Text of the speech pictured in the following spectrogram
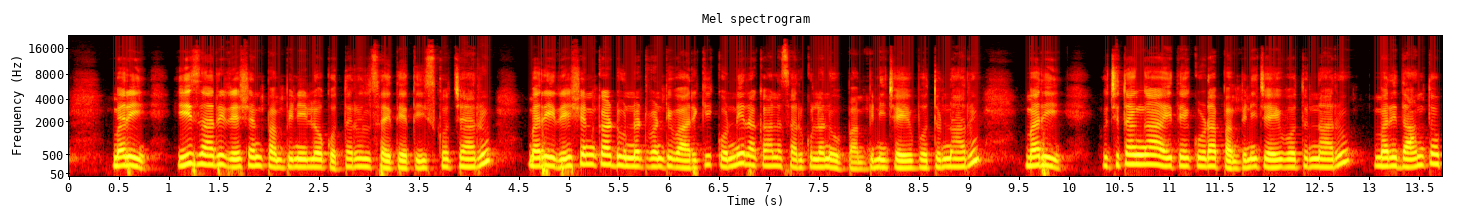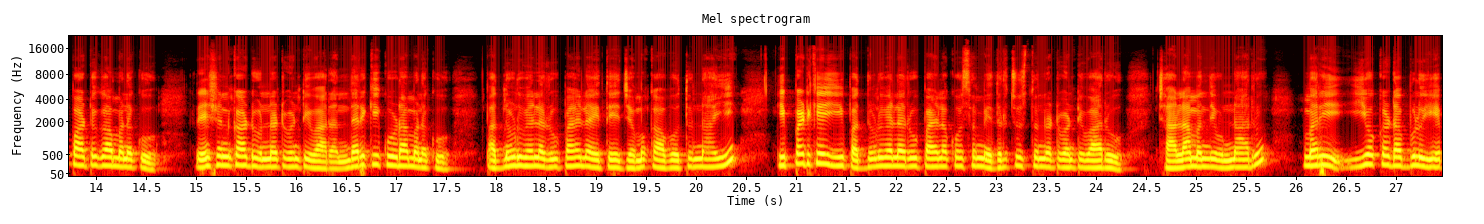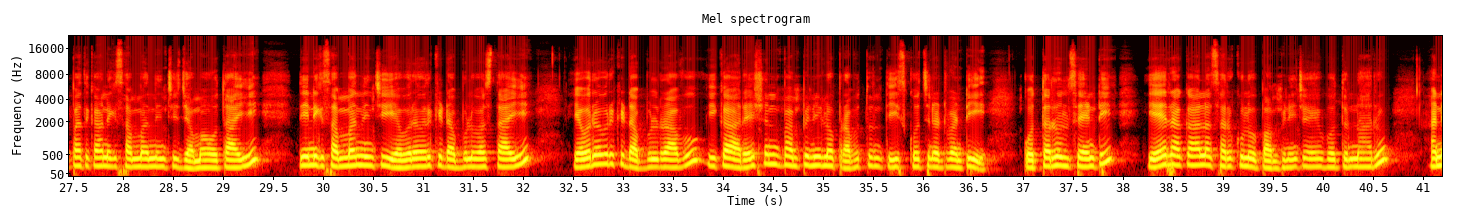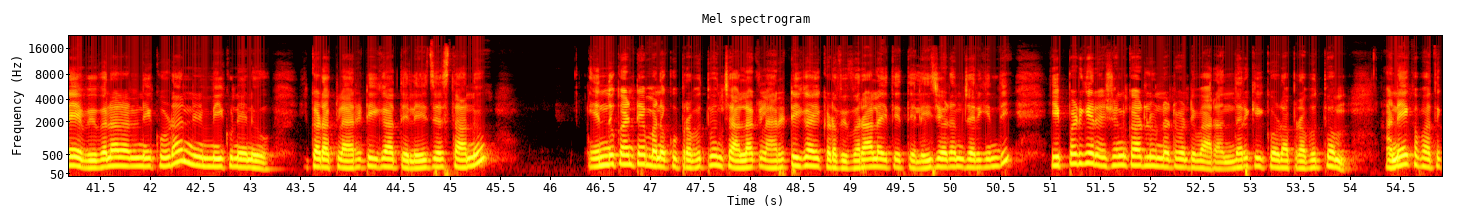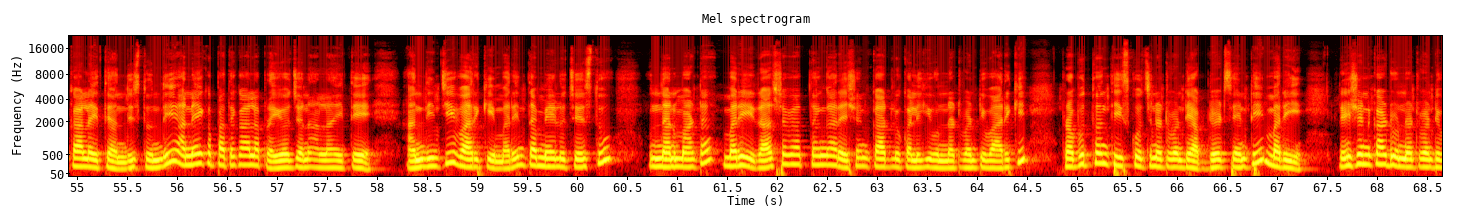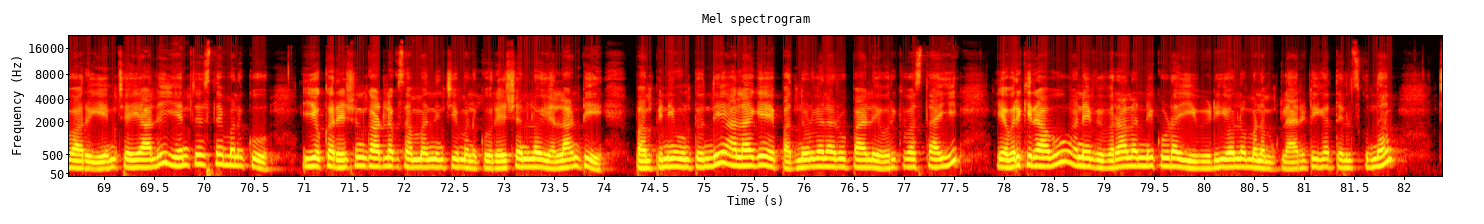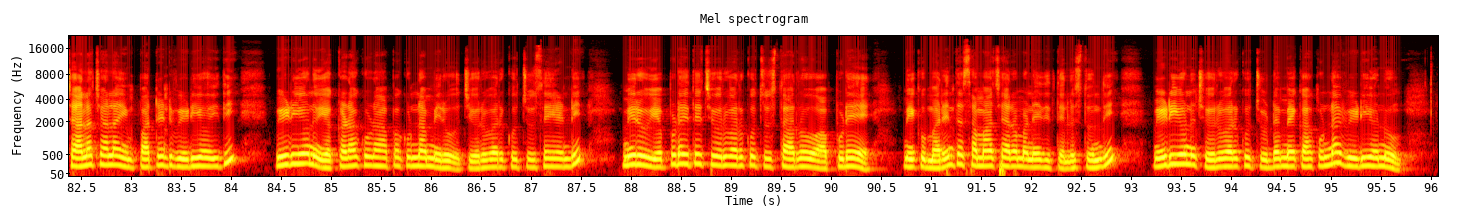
మరి ఈసారి రేషన్ పంపిణీలో కొత్త రూల్స్ అయితే తీసుకొచ్చారు. మరి రేషన్ కార్డు ఉన్నటువంటి వారికి కొన్ని రకాల సరుకులను పంపిణీ చేయబోతున్నారు. మరి ఉచితంగా అయితే కూడా పంపిణీ చేయబోతున్నారు. మరి దాంతో పాటుగా మనకు రేషన్ కార్డు ఉన్నటువంటి వారందరికీ కూడా మనకు పదమూడు వేల రూపాయలు అయితే జమ కాబోతున్నాయి. ఇప్పటికే ఈ పదమూడు వేల రూపాయల కోసం ఎదురు చూస్తున్నటువంటి వారు చాలామంది ఉన్నారు. మరి ఈ యొక్క డబ్బులు ఏ పథకానికి సంబంధించి జమ అవుతాయి? దీనికి సంబంధించి ఎవరెవరికి డబ్బులు వస్తాయి? ఎవరెవరికి డబ్బులు రావు? ఇక రేషన్ పంపిణీలో ప్రభుత్వం తీసుకొచ్చినటువంటి కొత్త రూల్స్ ఏంటి? ఏ రకాల సరుకులు పంపిణీ చేయబోతున్నారు? అనే వివరాలన్నీ కూడా మీకు నేను ఇక్కడ క్లారిటీగా తెలియజేస్తాను. ఎందుకంటే మనకు ప్రభుత్వం చాలా క్లారిటీగా ఇక్కడ వివరాలు అయితే తెలియజేయడం జరిగింది. ఇప్పటికే రేషన్ కార్డులు ఉన్నటువంటి వారందరికీ కూడా ప్రభుత్వం అనేక పథకాలు అయితే అందిస్తుంది. అనేక పథకాల ప్రయోజనాలను అయితే అందించి వారికి మరింత మేలు చేస్తూ ఉందన్నమాట. మరి రాష్ట్ర వ్యాప్తంగా రేషన్ కార్డులు కలిగి ఉన్నటువంటి వారికి ప్రభుత్వం తీసుకొచ్చినటువంటి అప్డేట్స్ ఏంటి? మరి రేషన్ కార్డు ఉన్నటువంటి వారు ఏం చేయాలి? ఏం చేస్తే మనకు ఈ యొక్క రేషన్ కార్డులకు సంబంధించి మనకు రేషన్లో ఎలాంటి పంపిణీ ఉంటుంది? అలాగే పద్మూడు వేల రూపాయలు ఎవరికి వస్తాయి ఎవరికి రావు అనే వివరాలన్నీ కూడా ఈ వీడియోలో మనం క్లారిటీగా తెలుసుకుందాం. చాలా చాలా ఇంపార్టెంట్ వీడియో ఇది. వీడియోను ఎక్కడా కూడా ఆపకుండా మీరు చివరి వరకు చూసేయండి. మీరు ఎప్పుడైతే చివరి వరకు చూస్తారో అప్పుడే మీకు మరింత సమాచారం అనేది తెలుస్తుంది. వీడియోను చివరి వరకు చూడడమే కాకుండా వీడియోను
